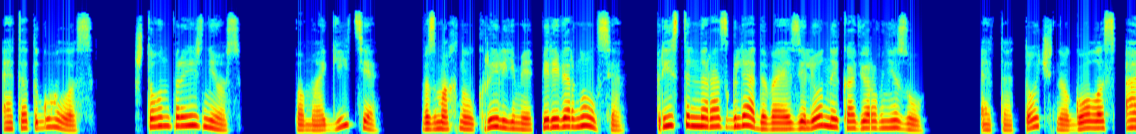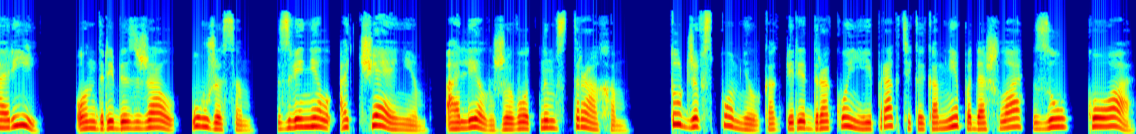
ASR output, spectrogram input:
Этот голос. Что он произнес? «Помогите?» Взмахнул крыльями, перевернулся, пристально разглядывая зеленый ковер внизу. Это точно голос Ари. Он дребезжал ужасом, звенел отчаянием, олел животным страхом. Тут же вспомнил, как перед драконьей практикой ко мне подошла Зу Коа.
